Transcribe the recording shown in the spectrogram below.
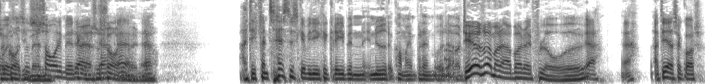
så går de så, med så, den. sover de med det. Ja, ja, så sover de med den, ja. Ej, det er fantastisk, at vi lige kan gribe en, en nyhed, der kommer ind på den måde der. Og det er så, man arbejder i flowet. Ja. Ja, ja. Ej, det er altså godt.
